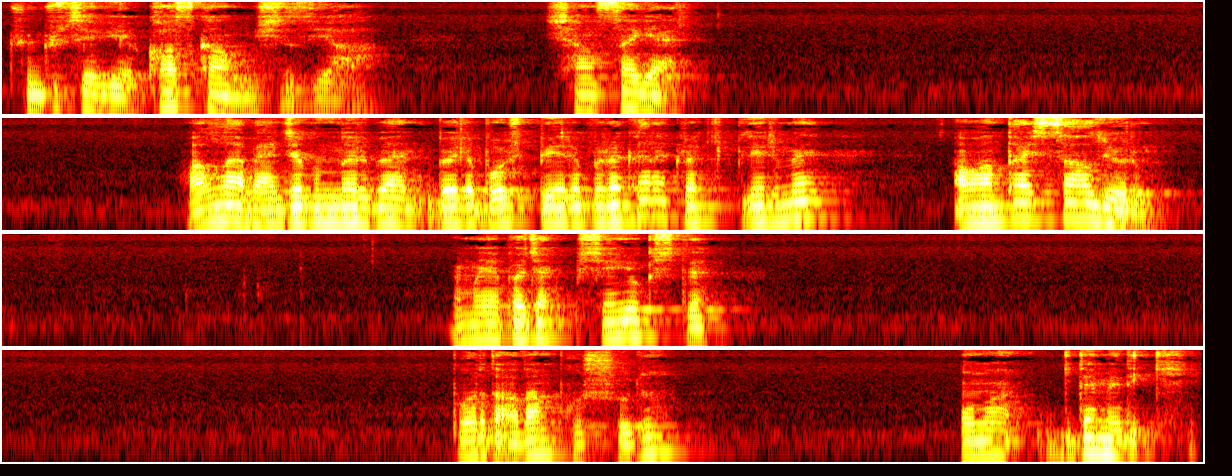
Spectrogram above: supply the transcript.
Üçüncü seviye kask almışız ya. Şansa gel. Valla bence bunları ben böyle boş bir yere bırakarak rakiplerime avantaj sağlıyorum. Ama yapacak bir şey yok işte. Bu arada adam koşuyordu. Ona gidemedik.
